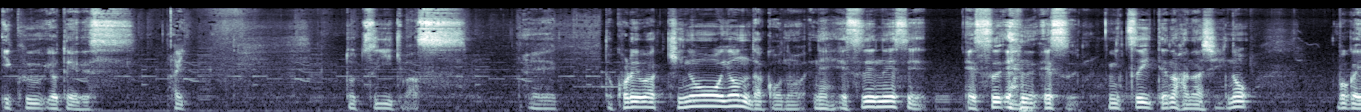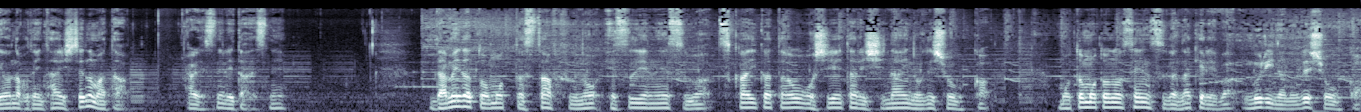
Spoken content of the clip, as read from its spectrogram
行く予定です。はい。と次いきます。えー、っとこれは昨日読んだこのね SNS SNS についての話の僕が読んだことに対してのまたあれですねレターですね。ダメだと思ったスタッフの SNS は使い方を教えたりしないのでしょうか？もともとのセンスがなければ無理なのでしょうか？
